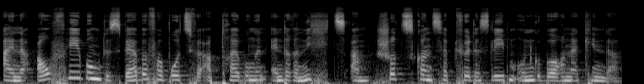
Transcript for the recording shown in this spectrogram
eine Aufhebung des Werbeverbots für Abtreibungen ändere nichts am Schutzkonzept für das Leben ungeborener Kinder.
